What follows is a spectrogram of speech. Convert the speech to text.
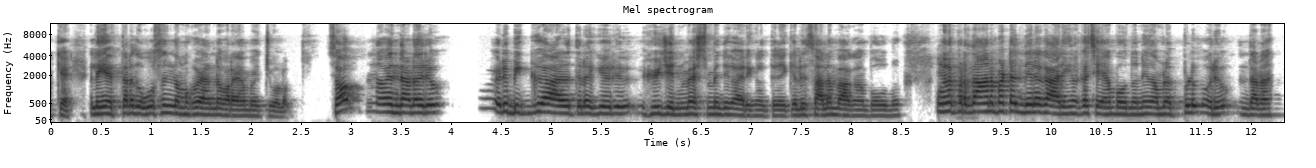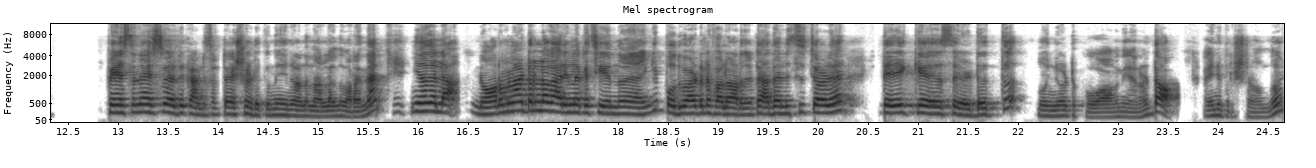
ഓക്കെ? അല്ലെങ്കിൽ എത്ര ദിവസം നമുക്ക് വേണ്ട പറയാൻ പറ്റുള്ളൂ. സോ എന്താണ് ഒരു ഒരു ബിഗ് കാര്യത്തിലേക്ക് ഒരു ഹ്യൂജ് ഇൻവെസ്റ്റ്മെന്റ് കാര്യങ്ങളിലേക്ക് അല്ലെങ്കിൽ സ്ഥലം വാങ്ങാൻ പോകുന്നു. അങ്ങനെ പ്രധാനപ്പെട്ട എന്തെങ്കിലും കാര്യങ്ങളൊക്കെ ചെയ്യാൻ പോകുന്നുണ്ടെങ്കിൽ നമ്മൾ എപ്പോഴും ഒരു എന്താണ് പേഴ്സണലൈസ്ഡ് ആയിട്ട് കൺസൾട്ടേഷൻ എടുക്കുന്നതിനാണ് നല്ലതെന്ന് പറയുന്നത്. ഇനി അതല്ല നോർമൽ ആയിട്ടുള്ള കാര്യങ്ങളൊക്കെ ചെയ്യുന്നതാണെങ്കിൽ പൊതുവായിട്ടുള്ള ഫലം അറിഞ്ഞിട്ട് അതനുസരിച്ചുള്ള ടേക്ക് കേസ് എടുത്ത് മുന്നോട്ട് പോകാവുന്നതാണ് കേട്ടോ അതിന് പ്രശ്നമൊന്നും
